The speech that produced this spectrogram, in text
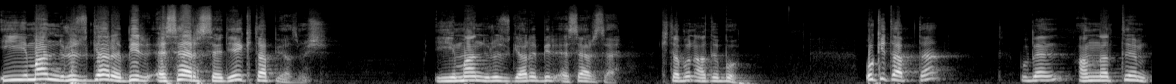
iman rüzgarı bir eserse diye kitap yazmış. İman rüzgarı bir eserse. Kitabın adı bu. O kitapta bu ben anlattığım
